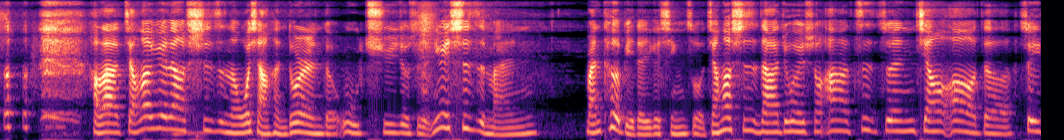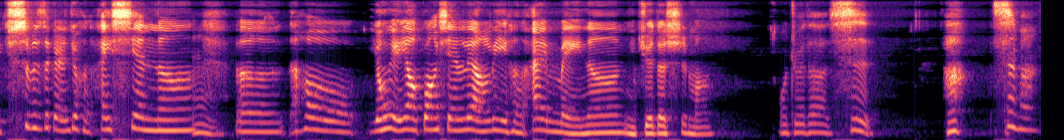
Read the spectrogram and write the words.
好啦，讲到月亮狮子呢，我想很多人的误区就是因为狮子蛮。蛮特别的一个星座，讲到狮子，大家就会说啊，自尊、骄傲的，所以是不是这个人就很爱现呢？嗯、呃，然后永远要光鲜亮丽，很爱美呢？你觉得是吗？我觉得是啊，是吗？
